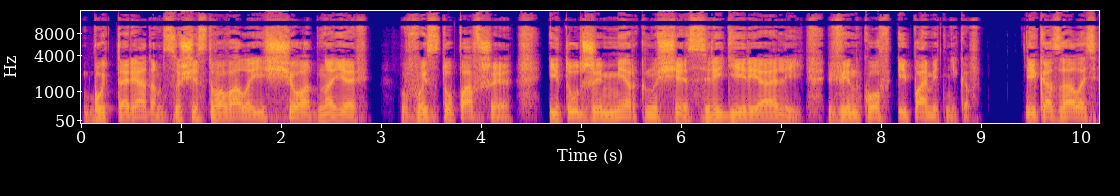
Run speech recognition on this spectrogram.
Будь-то рядом существовала еще одна явь, выступавшее и тут же меркнущее среди реалий, венков и памятников. И казалось,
